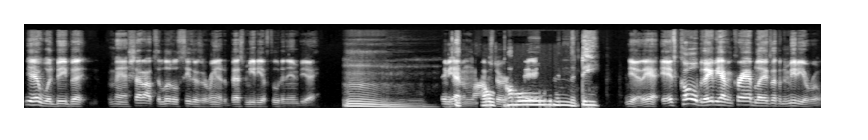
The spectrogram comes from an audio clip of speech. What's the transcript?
Yeah, it would be. But man, shout out to Little Caesars Arena, the best media food in the NBA. Mm. They be having lobster. So cold in the D. Yeah, they it's cold, but they be having crab legs up in the media room.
